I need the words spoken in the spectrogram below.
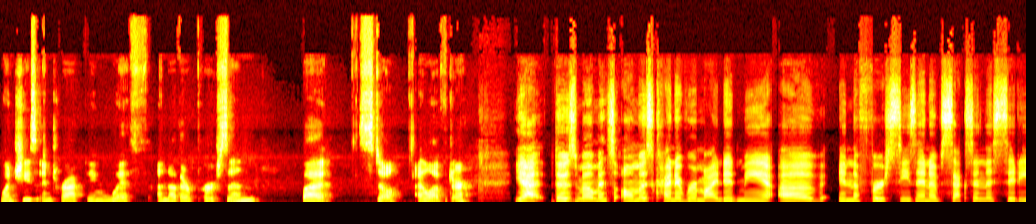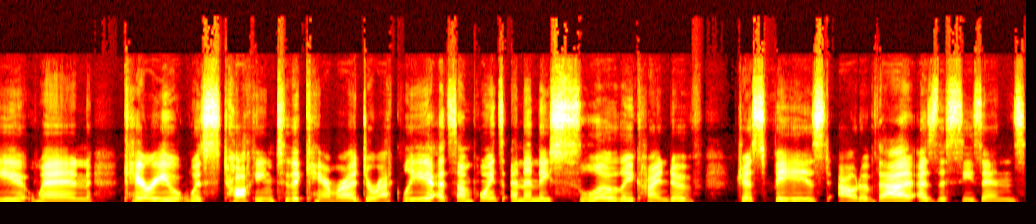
when she's interacting with another person. But still, I loved her. Yeah, those moments almost kind of reminded me of in the first season of Sex in the City when Carrie was talking to the camera directly at some points, and then they slowly kind of just phased out of that as the seasons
